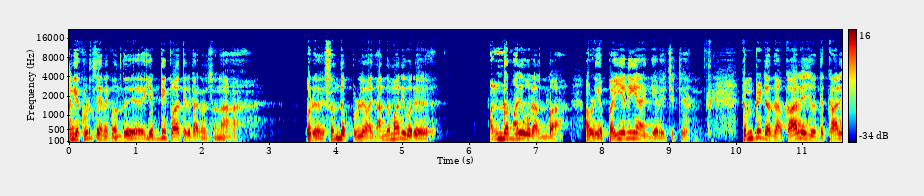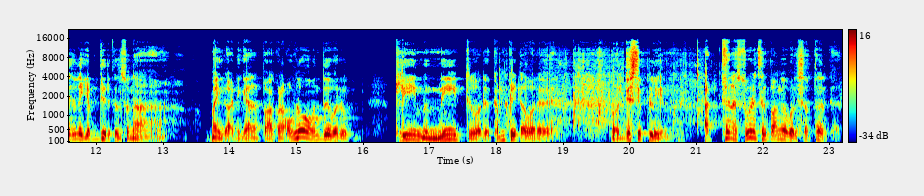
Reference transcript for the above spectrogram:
அங்கே கொடுத்து எனக்கு வந்து எப்படி பார்த்துக்கிட்டாங்கன்னு சொன்னா ஒரு சொந்த பிள்ளை அந்த மாதிரி ஒரு அந்த மாதிரி ஒரு அன்பா அவருடைய பையனையே அங்கே வச்சுட்டு கம்ப்ளீட் அந்த காலேஜ் வந்து காலேஜ்ல எப்படி இருக்குன்னு சொன்னா மை காட் நீங்கள் யாரும் பார்க்கணும். அவ்வளோ வந்து ஒரு கிளீன் நீட் ஒரு கம்ப்ளீட்டாக ஒரு ஒரு டிசிப்ளின் அத்தனை ஸ்டூடெண்ட்ஸ் இருப்பாங்க ஒரு சத்தம் இருக்காரு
